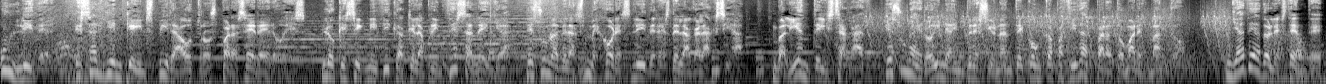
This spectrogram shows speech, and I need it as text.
Un líder es alguien que inspira a otros para ser héroes, lo que significa que la princesa Leia es una de las mejores líderes de la galaxia. Valiente y sagaz, es una heroína impresionante con capacidad para tomar el mando. Ya de adolescente,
